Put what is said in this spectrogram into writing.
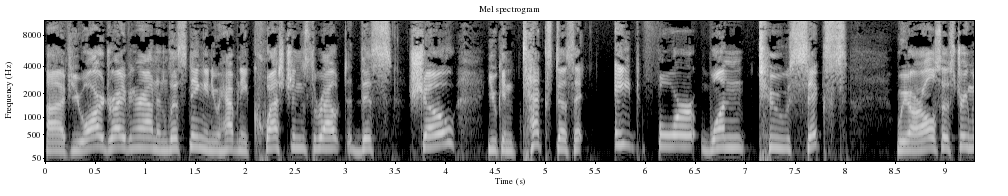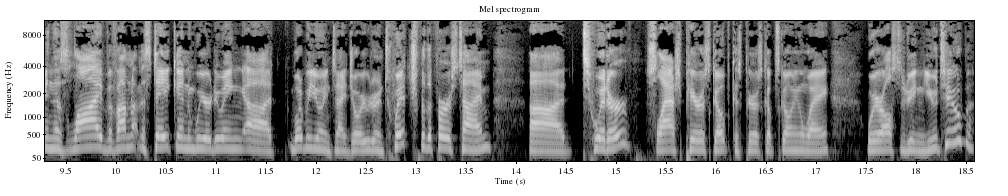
Uh, if you are driving around and listening and you have any questions throughout this show, you can text us at 84126. We are also streaming this live. If I'm not mistaken, we are doing, uh, what are we doing tonight, Joey? We're doing Twitch for the first time, uh, Twitter slash Periscope because Periscope's going away. We're also doing YouTube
